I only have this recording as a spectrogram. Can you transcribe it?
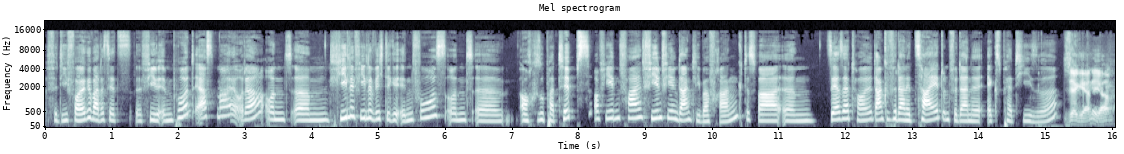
für die Folge war das jetzt äh, viel Input erstmal, oder? Und ähm, viele, viele wichtige Infos und äh, auch super Tipps auf jeden Fall. Vielen, vielen Dank, lieber Frank. Das war ähm, sehr, sehr toll. Danke für deine Zeit und für deine Expertise. Sehr gerne, ja.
